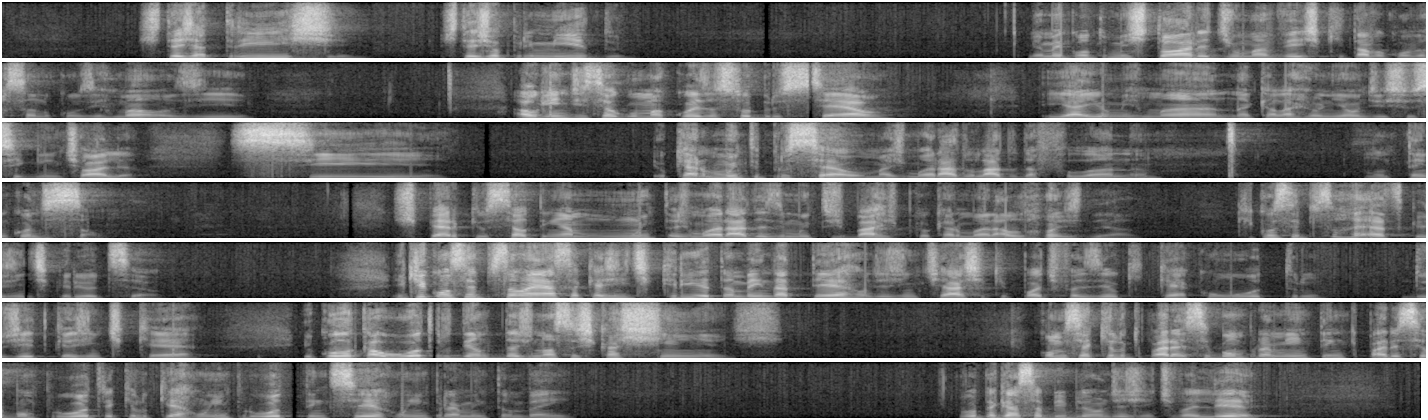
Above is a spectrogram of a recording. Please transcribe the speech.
esteja triste, esteja oprimido. Minha mãe conta uma história de uma vez que estava conversando com os irmãos e alguém disse alguma coisa sobre o céu. E aí uma irmã, naquela reunião, disse o seguinte: Olha, se. Eu quero muito ir para o céu, mas morar do lado da fulana não tem condição. Espero que o céu tenha muitas moradas e muitos bairros, porque eu quero morar longe dela. Que concepção é essa que a gente criou de céu? E que concepção é essa que a gente cria também da terra, onde a gente acha que pode fazer o que quer com o outro, do jeito que a gente quer, e colocar o outro dentro das nossas caixinhas? Como se aquilo que parece bom para mim tem que parecer bom para o outro, e aquilo que é ruim para o outro tem que ser ruim para mim também. Vou pegar essa Bíblia onde a gente vai ler,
